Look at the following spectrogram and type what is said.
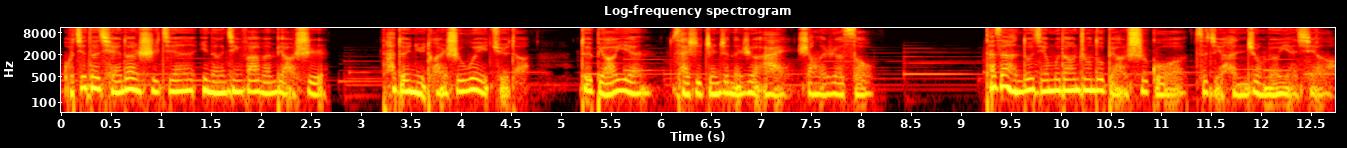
我记得前一段时间，伊能静发文表示，他对女团是畏惧的，对表演才是真正的热爱，上了热搜。他在很多节目当中都表示过自己很久没有演戏了，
